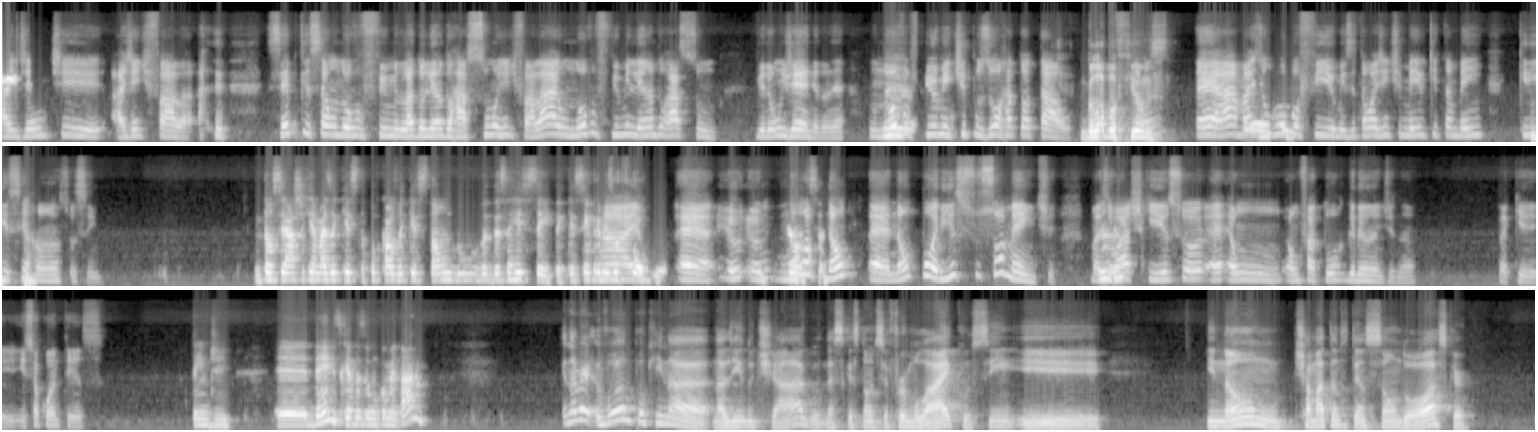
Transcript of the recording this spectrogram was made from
a gente a gente fala, sempre que sai um novo filme lá do Leandro Hassum, a gente fala, ah, é um novo filme Leandro Hassum virou um gênero, né? Um novo hum. filme tipo Zorra Total. Globo então, Filmes. É, ah, mais um Globo Filmes. Então a gente meio que também cria esse ranço, assim. Então você acha que é mais a questão, por causa da questão do, dessa receita, que é sempre a mesma ah, É, eu, eu não, não, é, não por isso somente, mas uhum. eu acho que isso é, é, um, é um fator grande, né? Para que isso aconteça. Entendi. É, Denis, quer fazer algum comentário? Eu, verdade, eu vou um pouquinho na, na linha do Thiago, nessa questão de ser formulaico, sim, e, e não chamar tanta atenção do Oscar.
